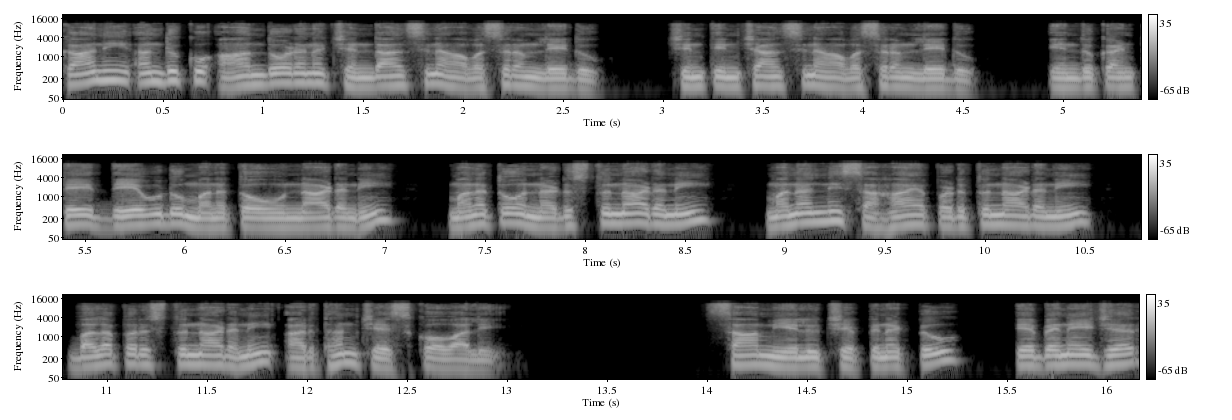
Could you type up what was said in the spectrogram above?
కాని అందుకు ఆందోళన చెందాల్సిన అవసరం లేదు చింతించాల్సిన అవసరం లేదు. ఎందుకంటే దేవుడు మనతో ఉన్నాడని మనతో నడుస్తున్నాడని మనల్ని సహాయపడుతున్నాడని బలపరుస్తున్నాడని అర్థం చేసుకోవాలి. సామ్యేలు చెప్పినట్టు ఎబెనేజర్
